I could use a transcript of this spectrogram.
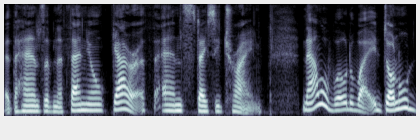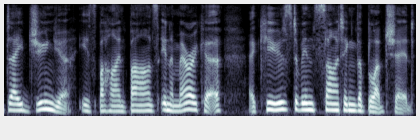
at the hands of Nathaniel, Gareth and Stacey Train. Now a world away, Donald Day Jr. is behind bars in America, accused of inciting the bloodshed.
